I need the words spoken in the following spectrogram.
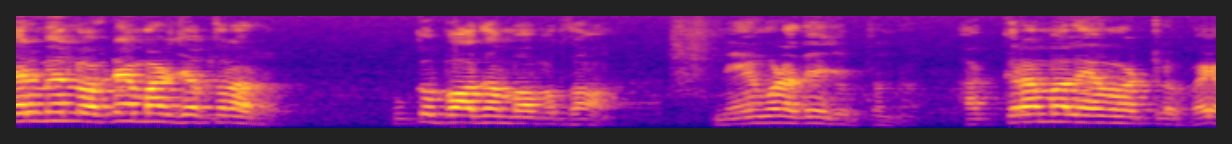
చైర్మన్లు ఒకటే మాట చెప్తున్నారు. ఉక్కుపాదం మోపుతాం. నేను కూడా అదే చెప్తున్నా. అక్రమ లేవాట్లపై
